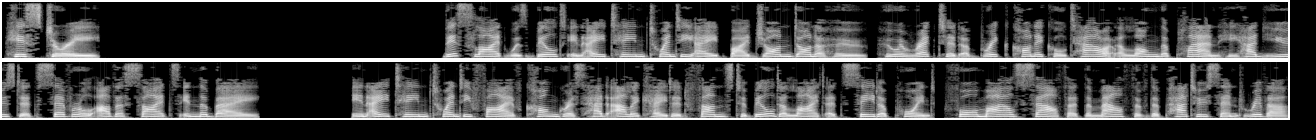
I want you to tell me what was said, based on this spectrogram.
History This light was built in 1828 by John Donahoo, who erected a brick conical tower along the plan he had used at several other sites in the bay. In 1825 Congress had allocated funds to build a light at Cedar Point, four miles south at the mouth of the Patuxent River,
